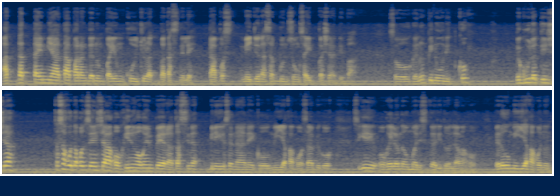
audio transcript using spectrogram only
At that time yata parang ganun pa yung culture at batas nila eh. Tapos medyo nasa bunsong side pa siya, di ba? So ganun pinunit ko. Nagulat din siya. Tapos ako nakonsensya ako, kinuha ko yung pera, tapos sina- binigay sa nanay ko, umiyak ako. Sabi ko, sige, okay lang na umalis ka, dito lang ako. Pero umiyak ako nun.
